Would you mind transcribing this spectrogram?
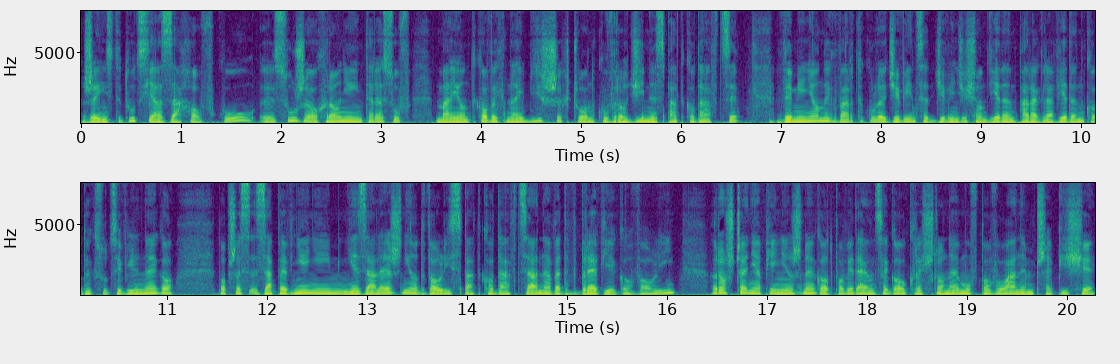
że instytucja zachowku y, służy ochronie interesów majątkowych najbliższych członków rodziny spadkodawcy, wymienionych w artykule 991 paragraf 1 kodeksu cywilnego, poprzez zapewnienie im niezależnie od woli spadkodawcy, a nawet wbrew jego woli, roszczenia pieniężnego odpowiadającego określonemu w powołanym przepisie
